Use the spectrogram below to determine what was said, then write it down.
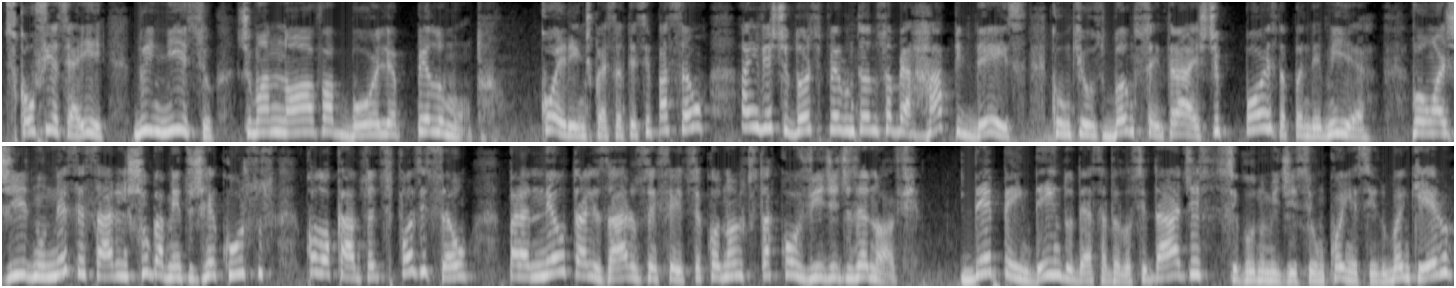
Desconfia-se aí do início de uma nova bolha pelo mundo. Coerente com essa antecipação, há investidores se perguntando sobre a rapidez com que os bancos centrais, depois da pandemia, vão agir no necessário enxugamento de recursos colocados à disposição para neutralizar os efeitos econômicos da Covid-19. Dependendo dessa velocidade, segundo me disse um conhecido banqueiro,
